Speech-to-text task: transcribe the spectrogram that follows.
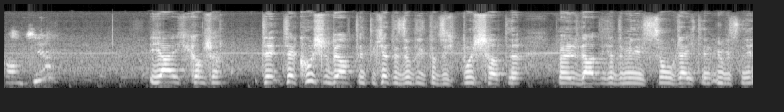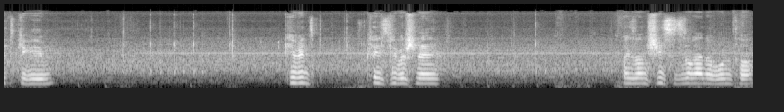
Kommt ihr? Ja, ich komm schon. Der, der Kuschelbeauftragte, ich hatte so Glück, dass ich Busch hatte, weil dadurch hatte mir nicht so gleich den übelsten Hit gegeben. Gewinnt gleich lieber schnell. Weil sonst schießt jetzt noch einer runter.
